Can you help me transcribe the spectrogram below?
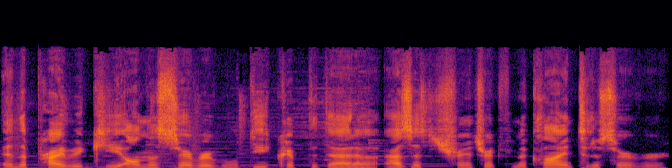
and the private key on the server will decrypt the data as it's transferred from the client to the server.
